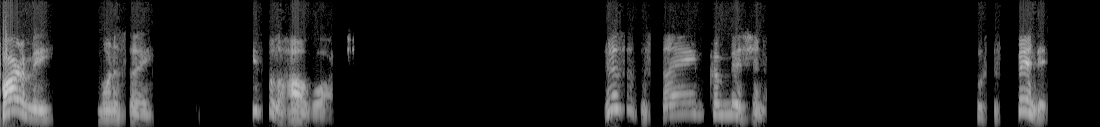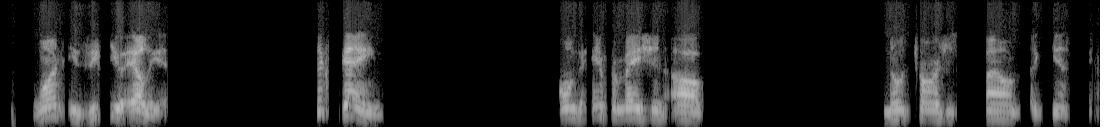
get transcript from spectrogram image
Part of me want to say he's full of hogwash. This is the same commissioner who suspended one Ezekiel Elliott six games on the information of no charges found against him.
